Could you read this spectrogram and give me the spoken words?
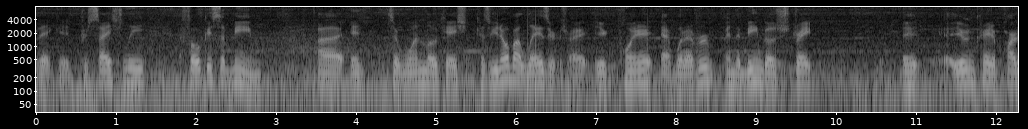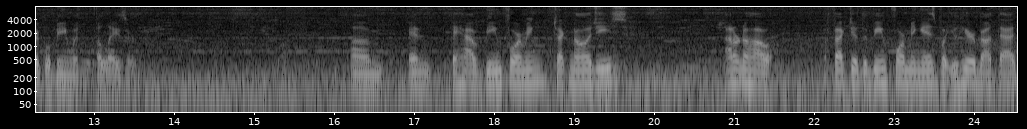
that could precisely focus a beam uh, into one location. Because you know about lasers, right? You point it at whatever, and the beam goes straight. It, you can create a particle beam with a laser. Um, and they have beamforming technologies. I don't know how effective the beamforming is, but you hear about that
